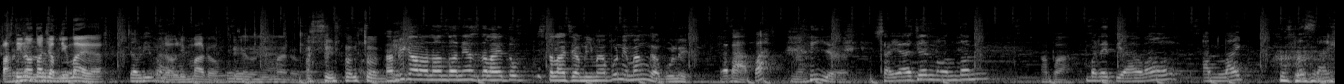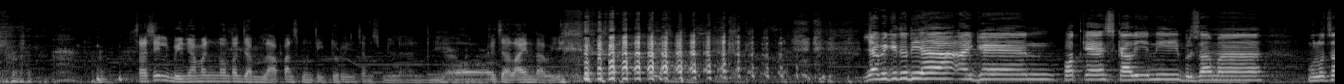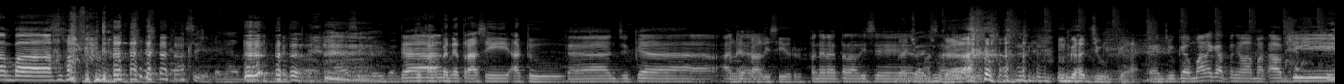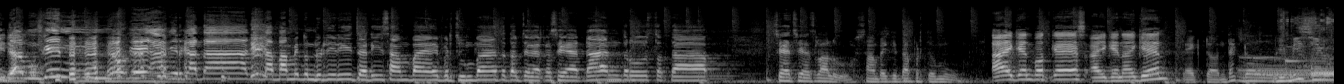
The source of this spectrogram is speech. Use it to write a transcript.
Pasti nonton jam 5 ya. Jam 5. Jam 5 dong. Jam lima dong. pasti nonton Tapi kalau nontonnya setelah itu setelah jam 5 pun emang nggak boleh. Gak apa-apa. Nah iya. Saya aja nonton Apa? menit di awal, unlike selesai. Saya sih lebih nyaman nonton jam 8 sebelum tidur ya, jam 9. Kerja lain tapi. ya begitu dia Icon podcast kali ini bersama mulut sampah. Tukang dan penetrasi adu dan juga ada penetralisir. penetralisir Enggak Mas juga. Enggak juga. dan juga malaikat penyelamat abdi Tidak mungkin. Oke, akhir kata kita pamit undur diri. Jadi sampai berjumpa, tetap jaga kesehatan, terus tetap sehat-sehat selalu. Sampai kita bertemu. Aigen podcast Aigen Aigen Take down, take down. We miss you.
